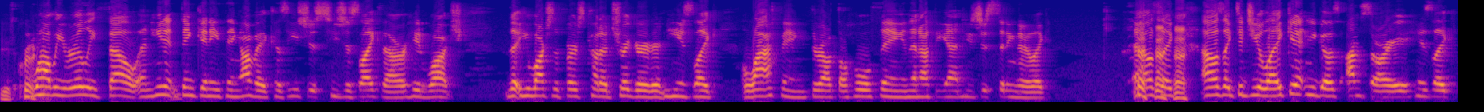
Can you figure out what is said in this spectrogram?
He's critical. how he really felt, and he didn't think anything of it because he's just he's just like that. Or he'd watch that he watched the first cut of Triggered and he's like laughing throughout the whole thing, and then at the end he's just sitting there like. And I was like, I was like, did you like it? And he goes, I'm sorry. He's like,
